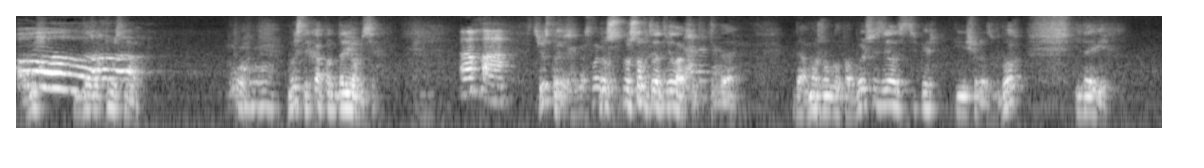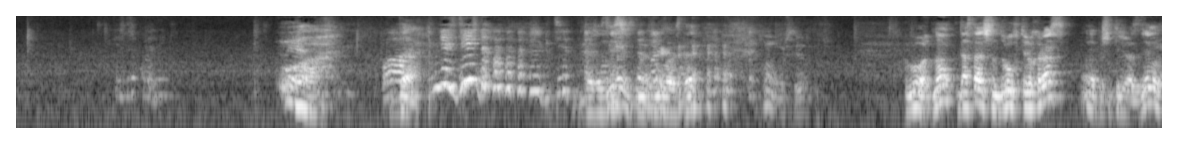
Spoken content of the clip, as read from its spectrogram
даже хрустнуло. Мы слегка поддаемся. Ага. Чувствуешь? Ну, ну чтобы ты отвела Да, все-таки, да, да. Да, можно угол побольше сделать теперь. И еще раз вдох и дави. О, О, Да. У меня здесь, да? Где-то. даже здесь напряглось, да? Ну, Вот, ну, достаточно двух-трех раз, ну, я обычно три раза делаю,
